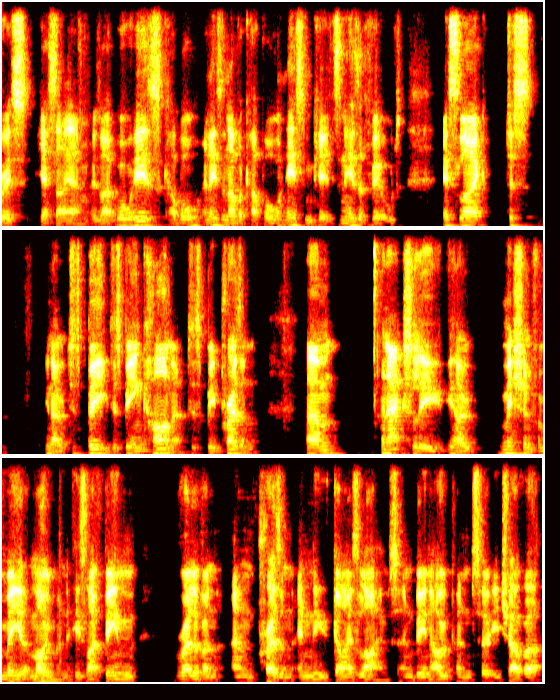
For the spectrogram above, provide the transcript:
Chris, yes, I am. It's like, well, here's a couple, and here's another couple, and here's some kids, and here's a field. It's like just, you know, just be, just be incarnate, just be present. Um, and actually, you know, mission for me at the moment is like being relevant and present in these guys' lives and being open to each other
